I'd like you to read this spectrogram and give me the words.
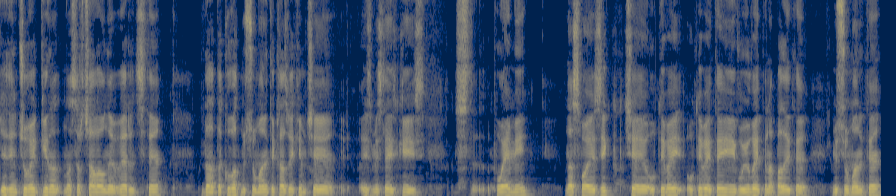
Един човек ги насърчавал неверниците да атакуват мусулманите, казвайки им, че измисляйки поеми, на своя език, че отивай, отивайте и воювайте, нападайте мусулманите.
